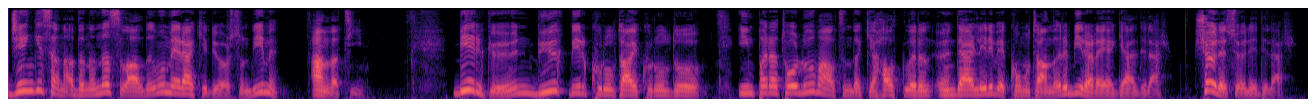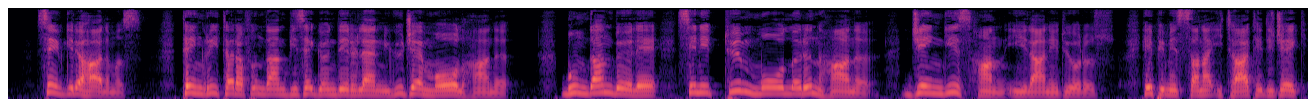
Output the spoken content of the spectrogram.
Cengiz Han adını nasıl aldığımı merak ediyorsun değil mi? Anlatayım. Bir gün büyük bir kurultay kuruldu. İmparatorluğum altındaki halkların önderleri ve komutanları bir araya geldiler. Şöyle söylediler. Sevgili hanımız, Tengri tarafından bize gönderilen yüce Moğol hanı, bundan böyle seni tüm Moğolların hanı, Cengiz Han ilan ediyoruz. Hepimiz sana itaat edecek,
